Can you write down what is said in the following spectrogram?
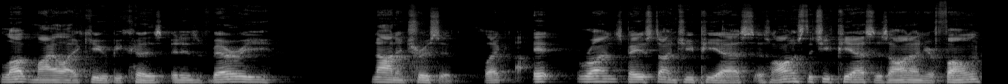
love Mile IQ because it is very non-intrusive. Like it runs based on GPS. As long as the GPS is on on your phone,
